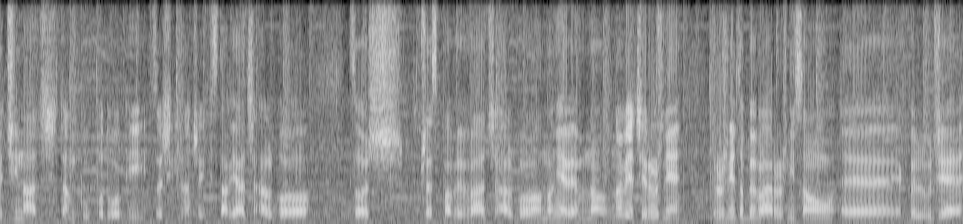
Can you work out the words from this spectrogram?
wycinać tam pół podłogi i coś inaczej wstawiać, albo coś przespawywać, albo no nie wiem, no, no wiecie, różnie, różnie to bywa, różni są e, jakby ludzie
